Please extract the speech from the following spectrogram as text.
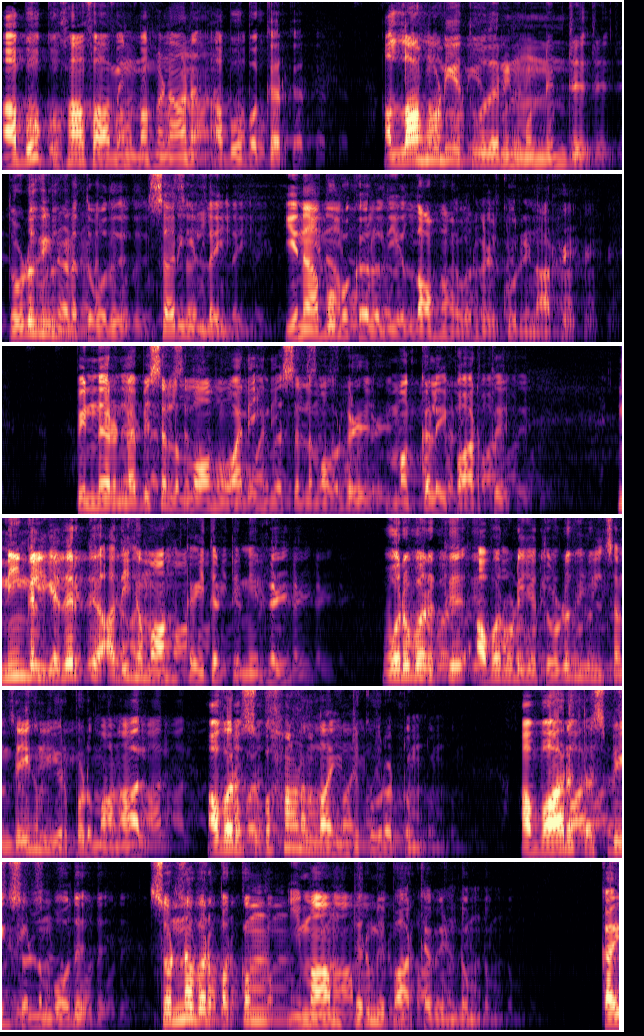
அபு குஹாஃபாவின் மகனான அபூபக்கர் அல்லாஹுடைய தூதரின் முன் நின்று தொழுகை நடத்துவது சரியில்லை என அபுபக்கர் அலி அல்லாஹும் அவர்கள் கூறினார்கள். பின்னர் நபி அலிஹி வசல்லம் அவர்கள் மக்களை பார்த்து நீங்கள் எதற்கு அதிகமாக கைதட்டினீர்கள்? ஒருவருக்கு அவருடைய தொழுகையில் சந்தேகம் ஏற்படுமானால் அவர் சுபஹானல்லா என்று கூறட்டும். அவ்வாறு தஸ்பீக் சொல்லும்போது சொன்னவர் பக்கம் இமாம் திரும்பி பார்க்க வேண்டும். கை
